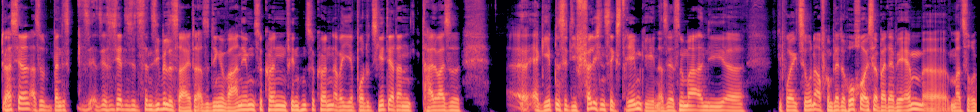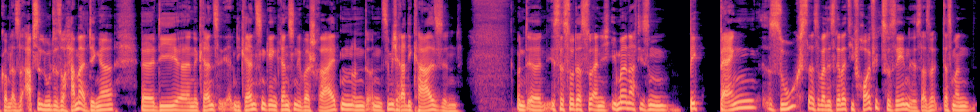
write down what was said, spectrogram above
du hast ja, also das, das ist ja diese sensible Seite, also Dinge wahrnehmen zu können, finden zu können, aber ihr produziert ja dann teilweise äh, Ergebnisse, die völlig ins Extrem gehen. Also jetzt nur mal an die äh, die Projektion auf komplette Hochhäuser bei der WM äh, mal zurückkommt. Also absolute so Hammerdinger, äh, die äh, eine Grenze, die Grenzen gegen Grenzen überschreiten und, und ziemlich radikal sind. Und äh, ist es so, dass du eigentlich immer nach diesem Big Bang suchst, also weil es relativ häufig zu sehen ist, also dass man,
